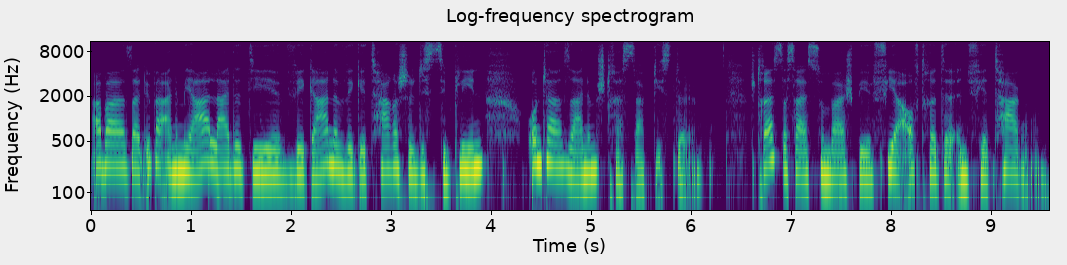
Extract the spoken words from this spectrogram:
Aber seit über einem Jahr leidet die vegane vegetarische Disziplin unter seinem Stress, sagt Distel. Stress, das heißt zum Beispiel vier Auftritte in vier Tagen.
